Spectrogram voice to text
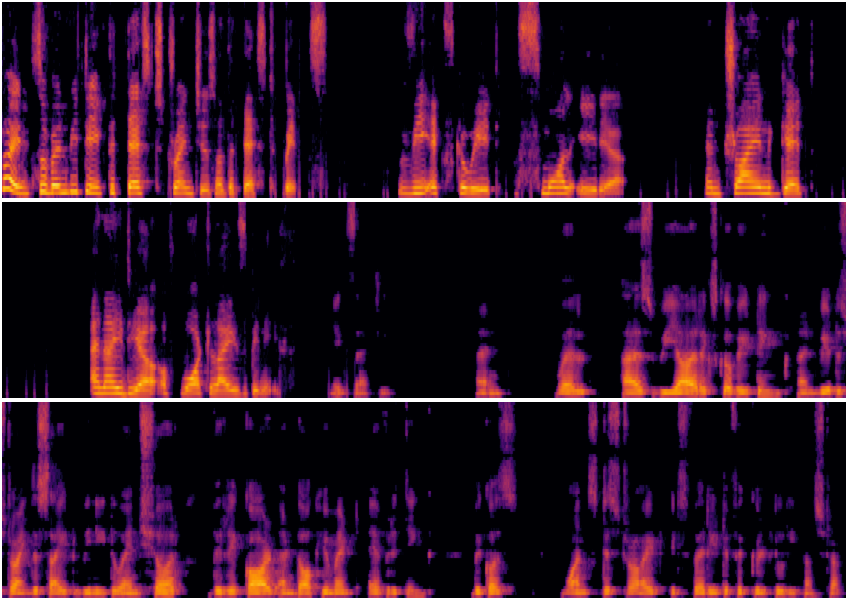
Right, so when we take the test trenches or the test pits, we excavate a small area and try and get an idea of what lies beneath. Exactly. And well, as we are excavating and we are destroying the site, we need to ensure we record and document everything because once destroyed, it's very difficult to reconstruct.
